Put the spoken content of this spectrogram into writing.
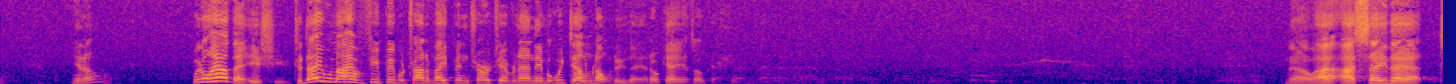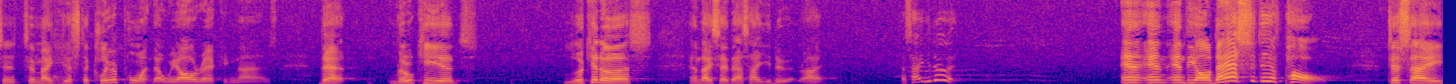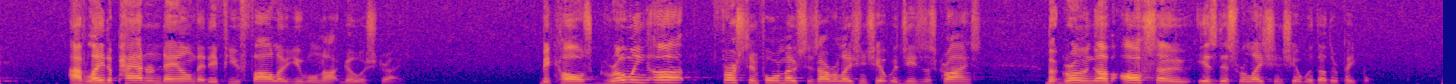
You know, we don't have that issue. Today we might have a few people try to vape in church every now and then, but we tell them don't do that. Okay, it's okay. Now, I, I say that to, to make just a clear point that we all recognize that little kids look at us and they say, That's how you do it, right? That's how you do it. And, and, and the audacity of Paul to say, I've laid a pattern down that if you follow, you will not go astray. Because growing up, first and foremost, is our relationship with Jesus Christ. But growing up also is this relationship with other people.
